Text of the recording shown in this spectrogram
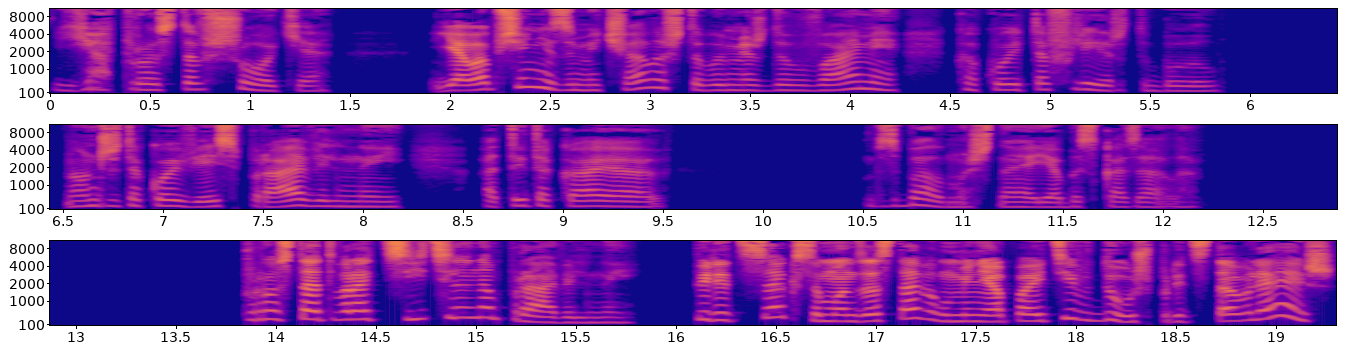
Я просто в шоке. Я вообще не замечала, чтобы между вами какой-то флирт был. Он же такой весь правильный, а ты такая... взбалмошная, я бы сказала. Просто отвратительно правильный. Перед сексом он заставил меня пойти в душ, представляешь?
